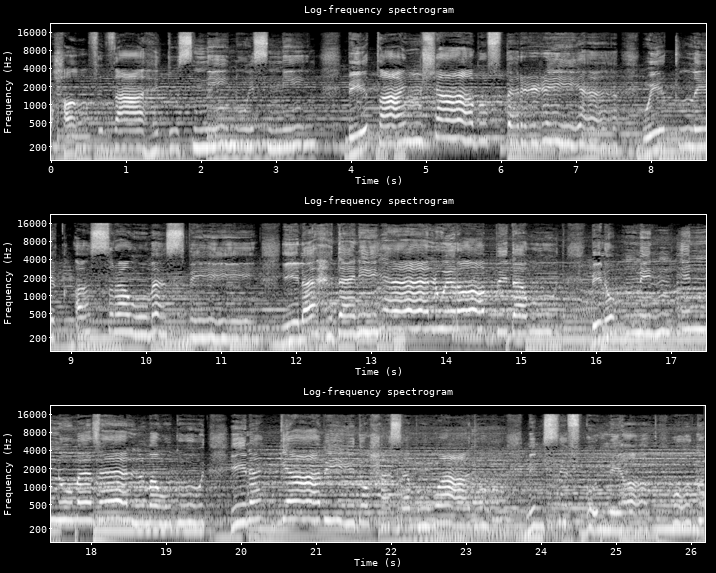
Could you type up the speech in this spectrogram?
وحافظ عهده سنين وسنين بيطعم شعبه في برية ويطلق أسرى ومسبين. إله دانيال ورب داود بنؤمن إنه مازال موجود. ينجي عبيده حسب وعده من سيف جولياط وجب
